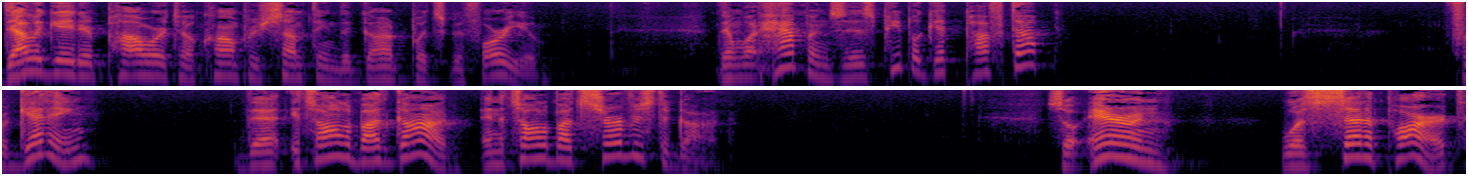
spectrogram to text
delegated power to accomplish something that God puts before you. Then what happens is people get puffed up, forgetting that it's all about God and it's all about service to God. So Aaron was set apart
